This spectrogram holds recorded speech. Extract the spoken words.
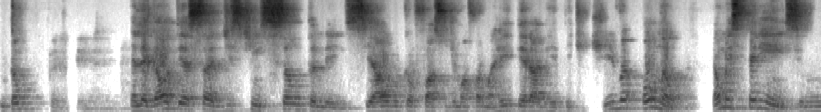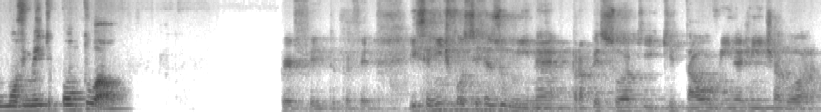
Então, é legal ter essa distinção também, se é algo que eu faço de uma forma reiterada e repetitiva ou não. É uma experiência, um movimento pontual. Perfeito, perfeito. E se a gente fosse resumir, né, para a pessoa que está ouvindo a gente agora,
